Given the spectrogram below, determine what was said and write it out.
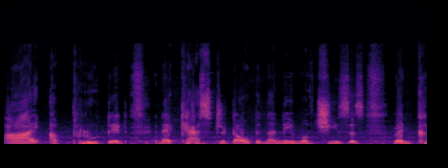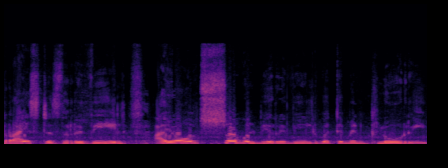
I uproot it and I cast it out in the name of Jesus. When Christ is revealed, I also will be revealed with him in glory.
